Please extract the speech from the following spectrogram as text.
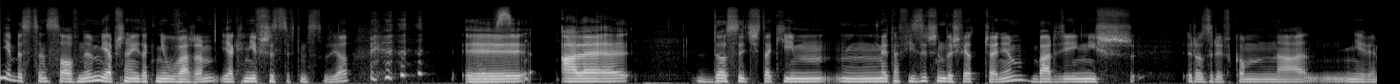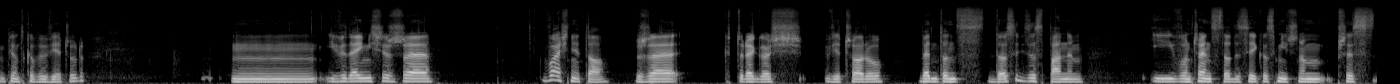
nie bezsensownym, ja przynajmniej tak nie uważam, jak nie wszyscy w tym studio, yy, ale dosyć takim mm, metafizycznym doświadczeniem, bardziej niż rozrywką na, nie wiem, piątkowy wieczór. Yy, I wydaje mi się, że właśnie to, że któregoś wieczoru, będąc dosyć zaspanym i włączając tę Odyseję Kosmiczną przez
